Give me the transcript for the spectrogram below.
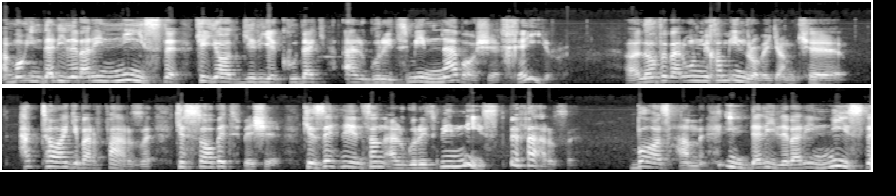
اما این دلیل بر این نیست که یادگیری کودک الگوریتمی نباشه. خیر. علاوه بر اون می‌خوام این رو بگم که حتی اگه بر فرض که ثابت بشه که ذهن انسان الگوریتمی نیست به فرض. باز هم این دلیل بر این نیست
